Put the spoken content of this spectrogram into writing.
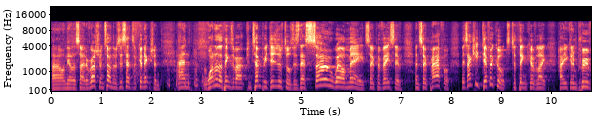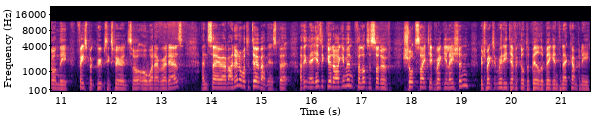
uh, on the other side of Russia and so on. There was a sense of connection. And one of the things about contemporary digital tools is they're so well made, so pervasive, and so powerful that it's actually difficult to think of like how you can improve on the Facebook groups experience or, or whatever it is. And so um, I don't know what to do about this, but I think there is a good argument for lots of sort of short-sighted regulation, which makes it really difficult to build a big internet company,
